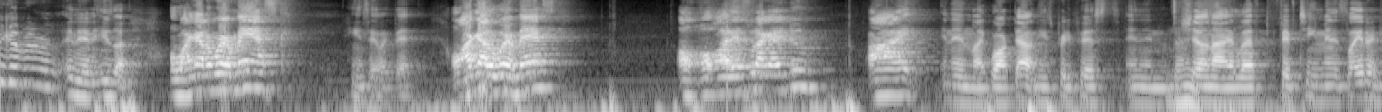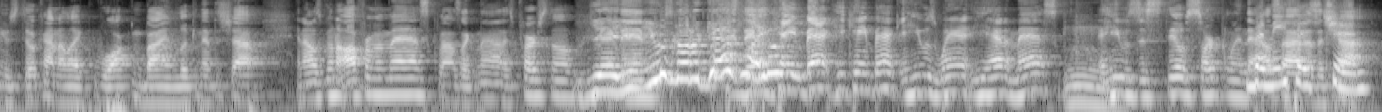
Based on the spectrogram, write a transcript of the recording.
You gotta wear." a mask." And then he's like, "Oh, I gotta wear a mask." He didn't say it like that. Oh, I gotta wear a mask. Oh, oh, oh, that's what I gotta do. All right. And then like walked out, and he was pretty pissed. And then Nice. Michelle and I left 15 minutes later, and he was still kind of like walking by and looking at the shop. And I was gonna offer him a mask, but I was like, "Nah, that's personal." Yeah, And you, then- you was gonna guess. and then him. he came back. He came back and he was wearing. He had a mask Mm. and he was just still circling the Beneath outside his of the chin. shop,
